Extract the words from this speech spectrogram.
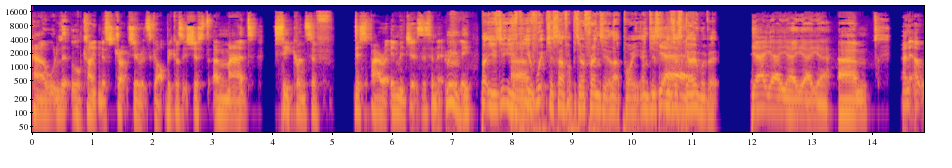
how little kind of structure it's got because it's just a mad sequence of disparate images, isn't it? Really? But you, you've, Um, you've whipped yourself up into a frenzy at that point and just, Yeah. you're just going with it. Yeah, yeah, yeah, yeah, yeah. Um, and uh,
